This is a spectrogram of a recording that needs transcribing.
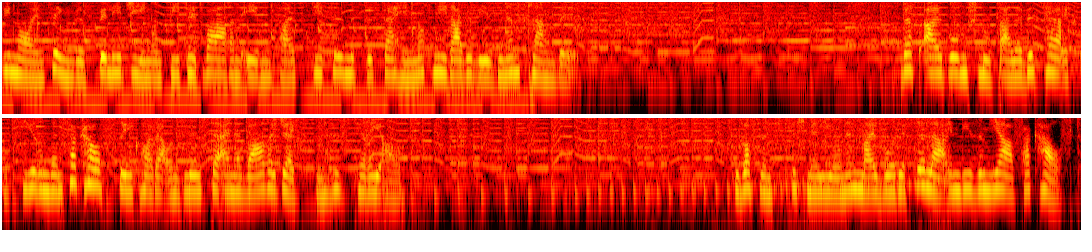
Die neuen Singles Billie Jean und Beat It waren ebenfalls Titel mit bis dahin noch nie dagewesenem Klangbild. Das Album schlug alle bisher existierenden Verkaufsrekorde und löste eine wahre Jackson-Hysterie aus. Über 50 Millionen Mal wurde Thriller in diesem Jahr verkauft.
